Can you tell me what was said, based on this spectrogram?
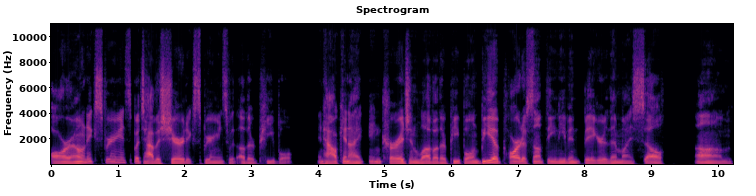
our own experience, but to have a shared experience with other people and how can I encourage and love other people and be a part of something even bigger than myself? Um,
